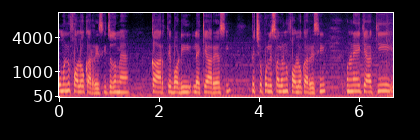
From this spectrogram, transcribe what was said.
ਉਹ ਮੈਨੂੰ ਫੋਲੋ ਕਰ ਰਹੇ ਸੀ। ਜਦੋਂ ਮੈਂ ਕਾਰ ਤੇ ਬੋਡੀ ਲੈ ਕੇ ਆ ਰਿਹਾ ਸੀ, ਪਿੱਛੋਂ ਪੁਲਿਸ ਵਾਲਿਆਂ ਨੂੰ ਫੋਲੋ ਕਰ ਰਹੇ ਸੀ। ਉਹਨਾਂ ਨੇ ਇਹ ਕਿਹਾ ਕਿ,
